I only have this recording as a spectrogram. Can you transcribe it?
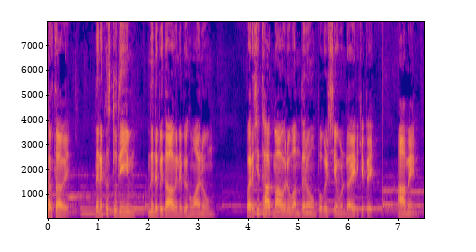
കർത്താവെ നിനക്ക് സ്തുതിയും നിന്റെ പിതാവിന്റെ ബഹുമാനവും പരിശുദ്ധാത്മാവിന് വന്ദനവും പുകഴ്ചയും ഉണ്ടായിരിക്കട്ടെ. ആമേൻ.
